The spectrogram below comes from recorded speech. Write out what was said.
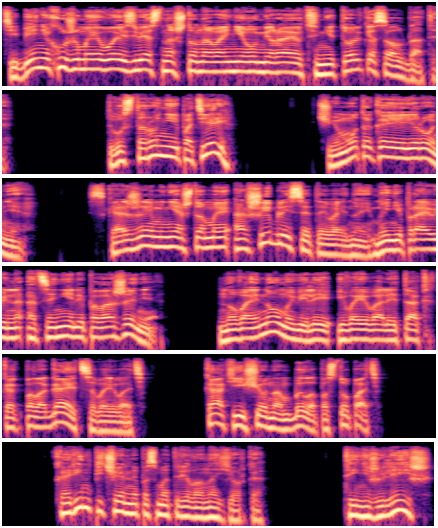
Тебе не хуже моего известно, что на войне умирают не только солдаты. Двусторонние потери? Чему такая ирония? Скажи мне, что мы ошиблись с этой войной, мы неправильно оценили положение. Но войну мы вели и воевали так, как полагается воевать. Как еще нам было поступать?» Карин печально посмотрела на Йорка. «Ты не жалеешь?»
